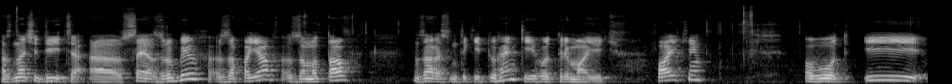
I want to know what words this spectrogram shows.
А значить, дивіться, е, все я зробив, запаяв, замотав. Зараз він такий тугенький, його тримають пайки. От. І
